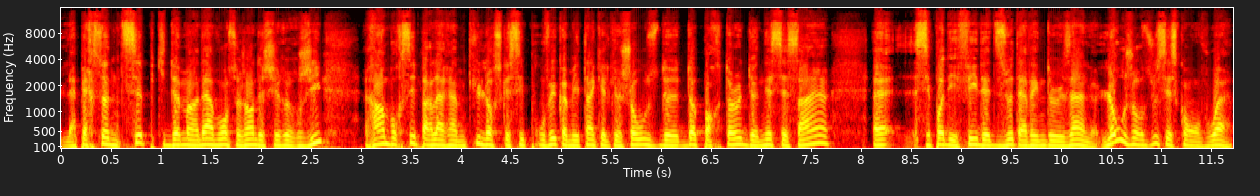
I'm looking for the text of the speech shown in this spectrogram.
la personne type qui demandait à avoir ce genre de chirurgie, remboursée par la RAMQ lorsque c'est prouvé comme étant quelque chose de d'opportun, de nécessaire, euh, c'est pas des filles de 18 à 22 ans. Là, Là, aujourd'hui, c'est ce qu'on voit.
